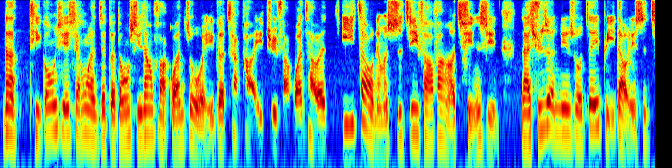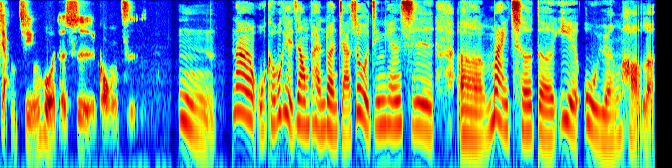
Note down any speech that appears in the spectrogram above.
那提供一些相关的这个东西，让法官作为一个参考依据，法官才会依照你们实际发放的情形来去认定说这一笔到底是奖金或者是工资。嗯，那我可不可以这样判断？假设我今天是呃卖车的业务员好了，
